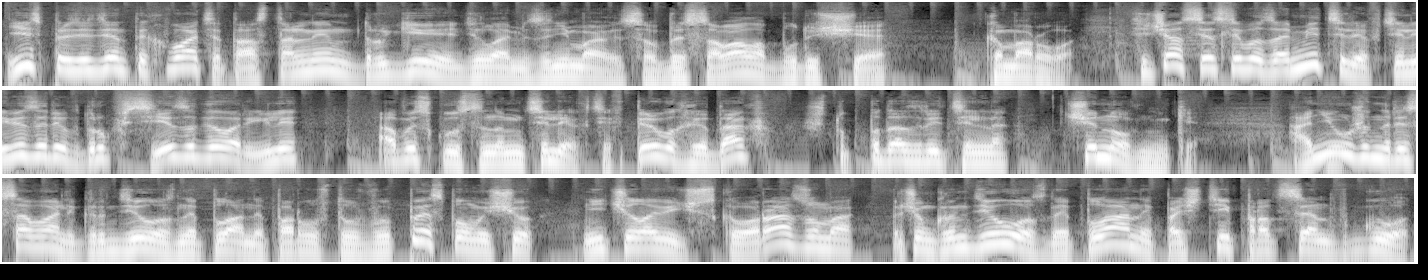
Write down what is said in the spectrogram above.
Есть президент и хватит, а остальным другими делами занимаются, обрисовала будущее Комарова. Сейчас, если вы заметили, в телевизоре вдруг все заговорили об искусственном интеллекте. В первых рядах, что подозрительно, чиновники. Они уже нарисовали грандиозные планы по росту ВВП с помощью нечеловеческого разума, причем грандиозные планы почти процент в год.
